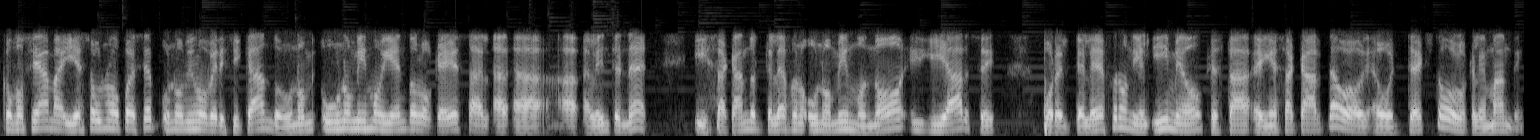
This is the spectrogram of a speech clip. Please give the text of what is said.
¿cómo se llama? Y eso uno puede ser uno mismo verificando, uno, uno mismo yendo lo que es al, al Internet y sacando el teléfono uno mismo, no guiarse por el teléfono ni el email que está en esa carta o, el texto o lo que le manden.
